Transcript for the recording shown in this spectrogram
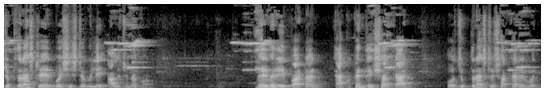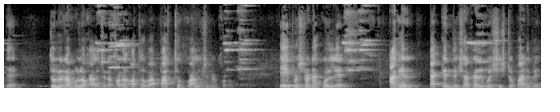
যুক্তরাষ্ট্রের বৈশিষ্ট্যগুলি আলোচনা করো। ভেরি ভেরি ইম্পর্ট্যান্ট এককেন্দ্রিক সরকার ও যুক্তরাষ্ট্রীয় সরকারের মধ্যে তুলনামূলক আলোচনা করো অথবা পার্থক্য আলোচনা করো। এই প্রশ্নটা করলে আগের এক কেন্দ্রিক সরকারের বৈশিষ্ট্য পারবে,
